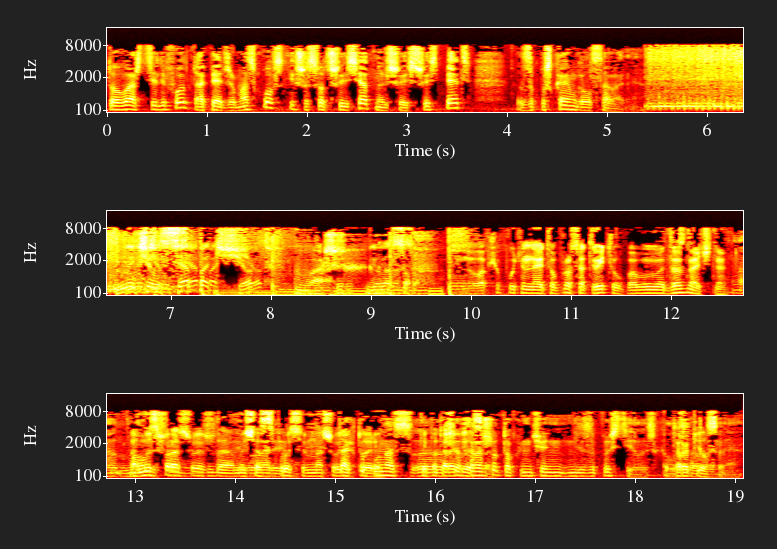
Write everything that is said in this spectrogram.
то ваш телефон, опять же, московский, 660-0665, запускаем голосование. Начался подсчет ваших голосов. Ну, вообще Путин на этот вопрос ответил, по-моему, однозначно. А, а мы спрашиваем, да, мы сейчас говорили. спросим нашу так, аудиторию. У нас э, все хорошо, только ничего не запустилось. Поторопился.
